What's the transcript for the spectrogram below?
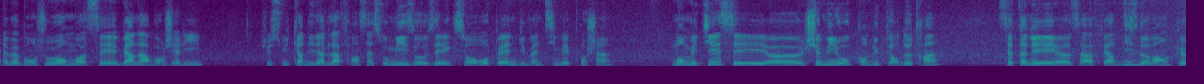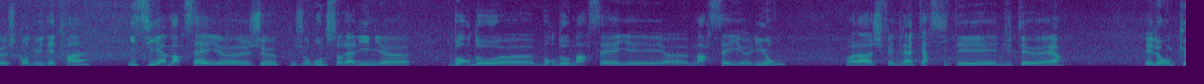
Eh ben, bonjour, moi c'est Bernard Borgiali. Je suis candidat de la France Insoumise aux élections européennes du 26 mai prochain. Mon métier c'est euh, cheminot, conducteur de train. Cette année, euh, ça va faire 19 ans que je conduis des trains. Ici à Marseille, euh, je, roule sur la ligne Bordeaux, Bordeaux-Marseille et Marseille-Lyon. Voilà, je fais de l'intercité et du TER. Et donc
